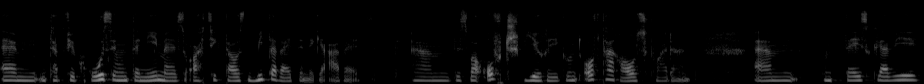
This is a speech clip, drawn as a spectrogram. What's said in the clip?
ähm, und habe für große Unternehmen, also 80.000 Mitarbeitende gearbeitet. Ähm, das war oft schwierig und oft herausfordernd. Und da ist, glaube ich,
